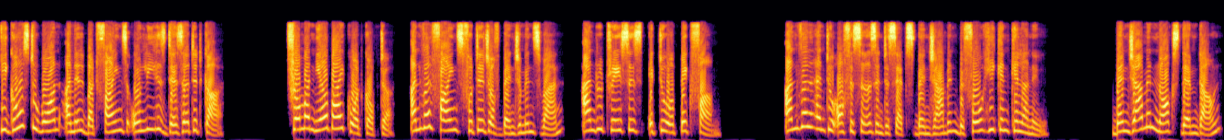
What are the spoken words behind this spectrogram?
He goes to warn Anil but finds only his deserted car. From a nearby quadcopter, Anwar finds footage of Benjamin's van and retraces it to a pig farm. Anwar and two officers intercepts Benjamin before he can kill Anil. Benjamin knocks them down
